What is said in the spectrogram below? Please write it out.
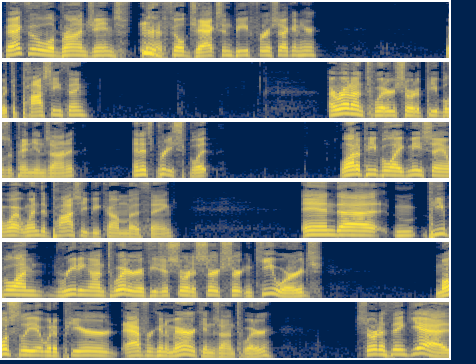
back to the LeBron James Phil Jackson beef for a second here with the posse thing. I read on Twitter sort of people's opinions on it, and it's pretty split. A lot of people like me saying, "What? When did posse become a thing?" And uh, people I'm reading on Twitter, if you just sort of search certain keywords, mostly it would appear African Americans on Twitter, sort of think, yeah,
